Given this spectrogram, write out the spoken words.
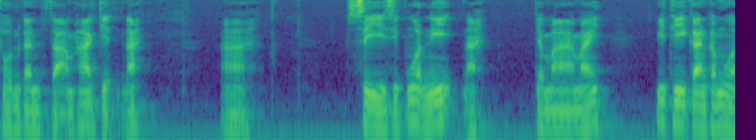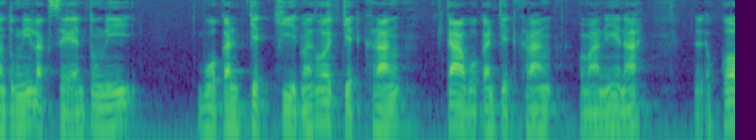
ชนกัน 3 5 7 นะ อ่า40 งวดนี้นะ จะมาไหม วิธีการคำนวณตรงนี้หลักแสนตรงนี้บวกกัน 7 ขีดหมายความว่า 7 ครั้ง 9 บวกกัน 7 ครั้งประมาณนี้นะ แล้วก็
